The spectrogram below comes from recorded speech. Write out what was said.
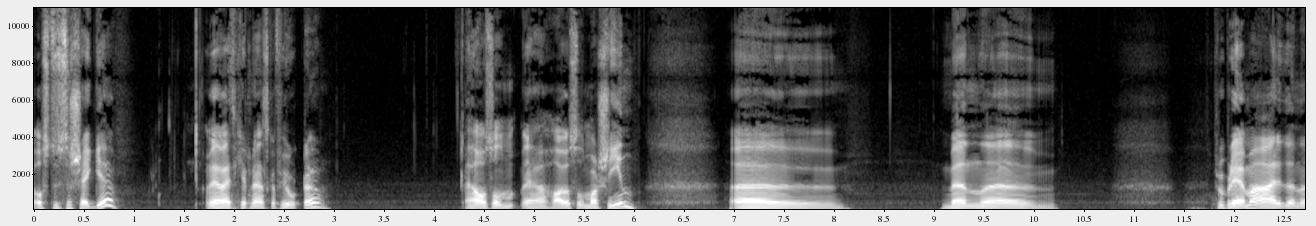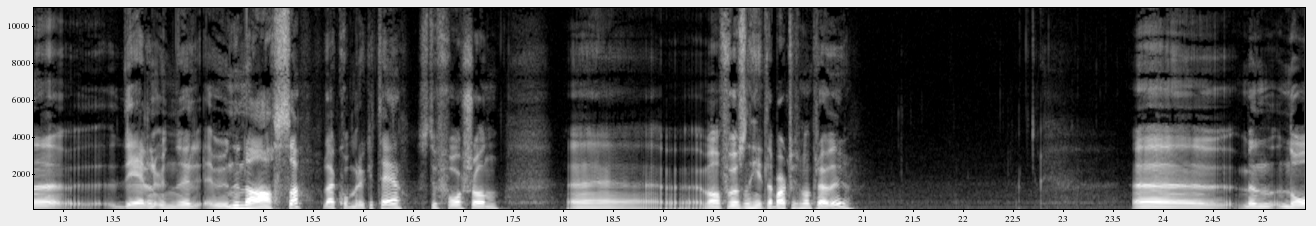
å stusse skjegget. Men jeg vet ikke helt når jeg skal få gjort det. Jeg har sånn, jeg har jo sånn maskin. Uh, men uh, problemet er denne delen under, under nasa. Der kommer du ikke til. Så du får sånn uh, Man får jo sånn Hitlerbart hvis man prøver. men nå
